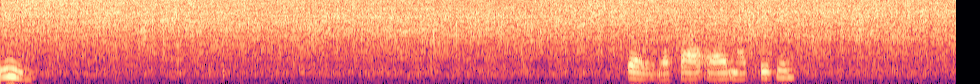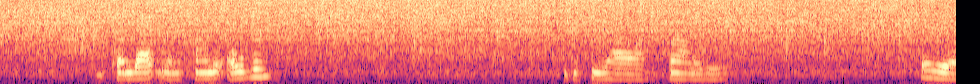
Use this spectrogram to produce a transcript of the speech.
So that's how I add my chicken. Come back and turn it over. You can see how brown it is. So yeah.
